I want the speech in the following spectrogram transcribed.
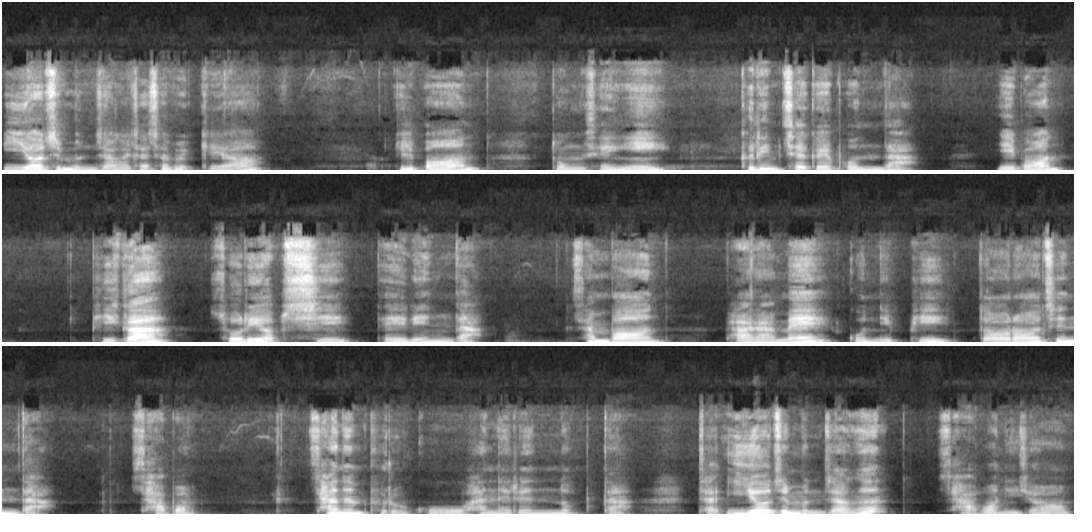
이어진 문장을 찾아볼게요. 1번 동생이 그림책을 본다. 2번 비가 소리 없이 내린다. 3번 바람에 꽃잎이 떨어진다. 4번 산은 푸르고 하늘은 높다. 자, 이어진 문장은 4번이죠.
